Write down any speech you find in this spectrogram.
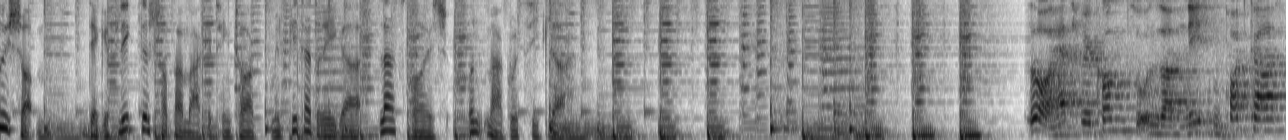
Frühshoppen, der gepflegte Shopper-Marketing-Talk mit Peter Dreger, Lars Reusch und Marco Ziegler. So, herzlich willkommen zu unserem nächsten Podcast.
